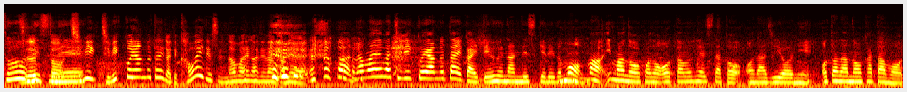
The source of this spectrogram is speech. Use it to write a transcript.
そうですね、ちびちびっこヤング大会って可愛いですね、名前がね、なんかね。まあ、名前はちびっこヤング大会っていう風なんですけれども、うん、まあ、今のこのオータムフェスタと同じように大人の方も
